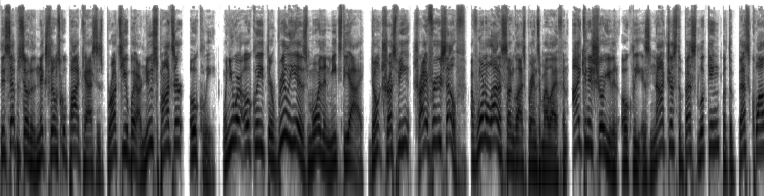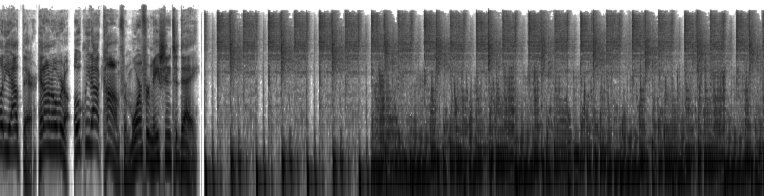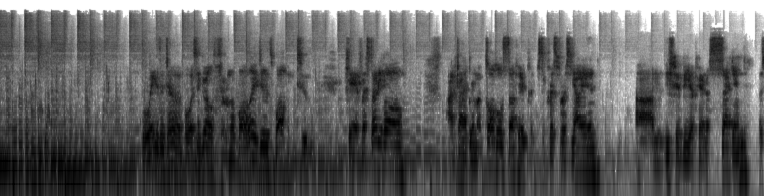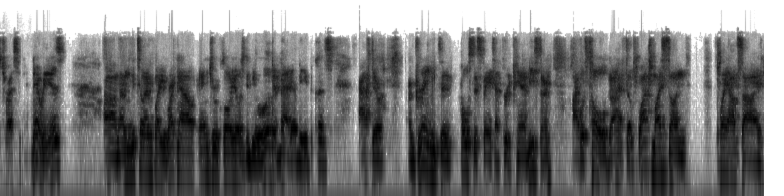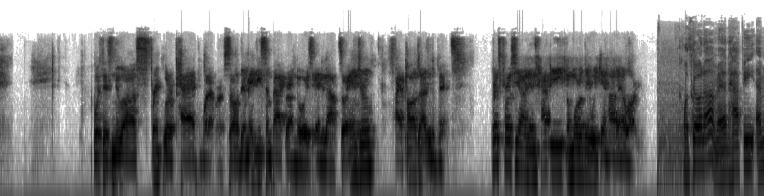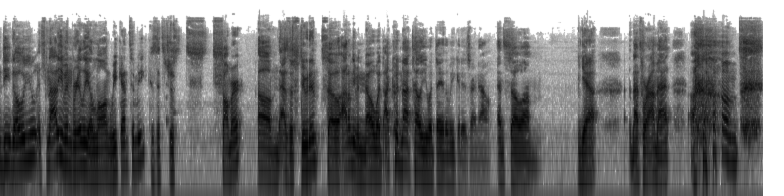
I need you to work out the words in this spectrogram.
This episode of the Knicks Film School podcast is brought to you by our new sponsor, Oakley. When you wear Oakley, there really is more than meets the eye. Don't trust me? Try it for yourself. I've worn a lot of sunglass brands in my life, and I can assure you that Oakley is not just the best looking, but the best quality out there. Head on over to oakley.com for more information today. Ladies and gentlemen, boys and girls, children of all ages, welcome to KFS Study Hall. I'm trying to bring my co-host up here, Mr. Christopher Yayan. Um, he should be up here in a second. Let's try to see. There he is. Um, I'm going to tell everybody right now, Andrew Claudio is going to be a little bit mad at me because after agreeing to host this space at 3 p.m. Eastern, I was told that I have to watch my son play outside with his new uh, sprinkler pad, whatever. So there may be some background noise in and out. So Andrew, I apologize in advance. Kris Pursiainen, happy Memorial Day weekend. How the hell are you? What's going on, man? Happy MDW. It's not even really a long weekend to me because it's just summer um, as a student. So I don't even know what I could not tell you what day of the week it is right now. And so, um, yeah, that's where I'm at. um,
